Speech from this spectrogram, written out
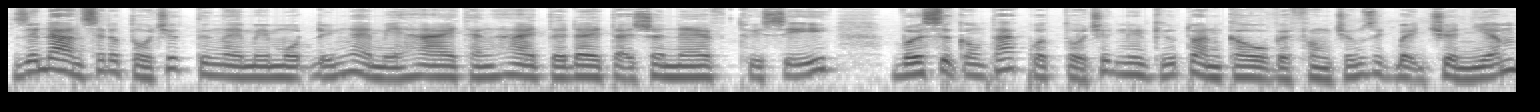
Diễn đàn sẽ được tổ chức từ ngày 11 đến ngày 12 tháng 2 tới đây tại Geneva, Thụy Sĩ, với sự công tác của Tổ chức Nghiên cứu Toàn cầu về phòng chống dịch bệnh truyền nhiễm.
